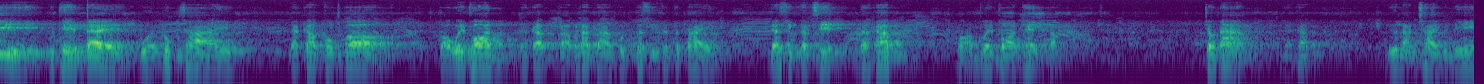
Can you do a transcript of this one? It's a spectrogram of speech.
ี่อุเทนได้บวชลูกชายนะครับ ผมก็ขออวยพรนะครับกราบพระนาตาคุณพระศรีรัตนตรและสิ่งศักดิ์สิทธิ์นะครับ ขออำนวยพรให้กับเจ้าหน้านะครับ หรือหลานชายคนนี้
